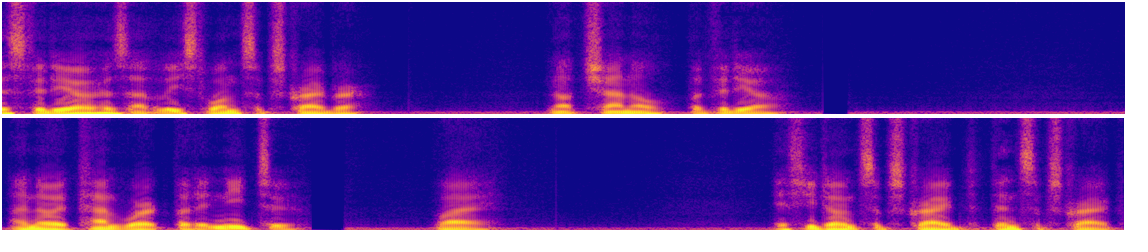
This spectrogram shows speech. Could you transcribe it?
This video has at least one subscriber. Not channel, but video. I know it can't work but it need to. Why? If you don't subscribe, then subscribe.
